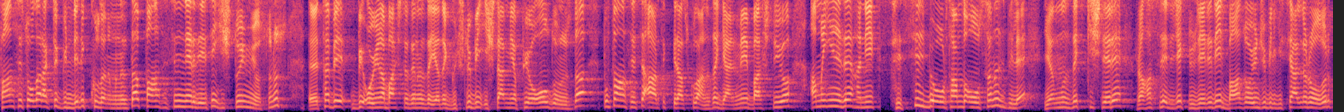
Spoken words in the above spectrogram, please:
Fan sesi olarak da gündelik kullanımınızda fan sesini neredeyse hiç duymuyorsunuz. E, Tabi bir oyuna başladığınızda ya da güçlü bir işlem yapıyor olduğunuzda bu fan sesi artık biraz kulağınıza gelmeye başlıyor. Ama yine de hani sessiz bir ortamda olsanız bile yanınızdaki kişileri rahatsız edecek düzeyde değil. Bazı oyuncu bilgisayarları olur.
